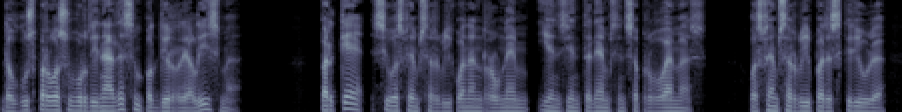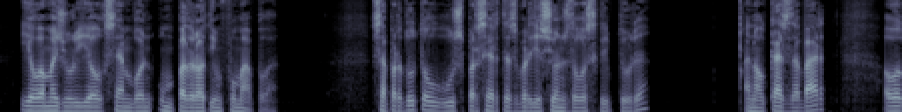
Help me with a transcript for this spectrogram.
Del gust per la subordinada se'n pot dir realisme. Per què, si les fem servir quan ens reunem i ens hi entenem sense problemes, les fem servir per escriure i a la majoria els semblen un pedrot infumable? S'ha perdut el gust per certes variacions de l'escriptura? En el cas de Bart, a la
